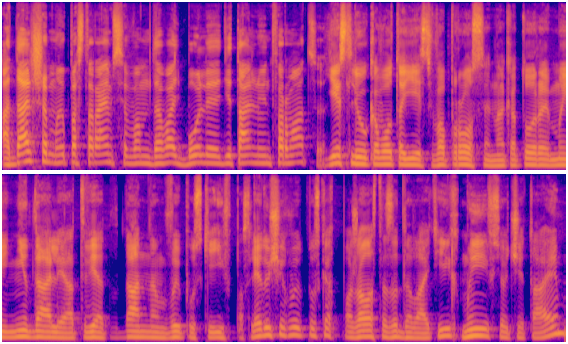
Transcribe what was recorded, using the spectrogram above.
а дальше мы постараемся вам давать более детальную информацию. Если у кого-то есть вопросы, на которые мы не дали ответ в данном выпуске и в последующих выпусках, пожалуйста, задавайте их. Мы все читаем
